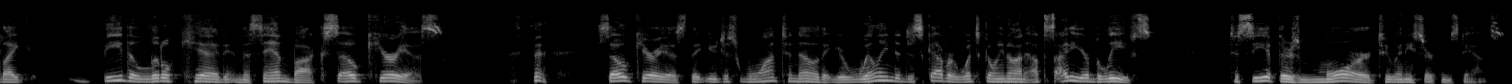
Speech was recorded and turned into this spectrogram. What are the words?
like be the little kid in the sandbox, so curious, so curious that you just want to know that you're willing to discover what's going on outside of your beliefs to see if there's more to any circumstance.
